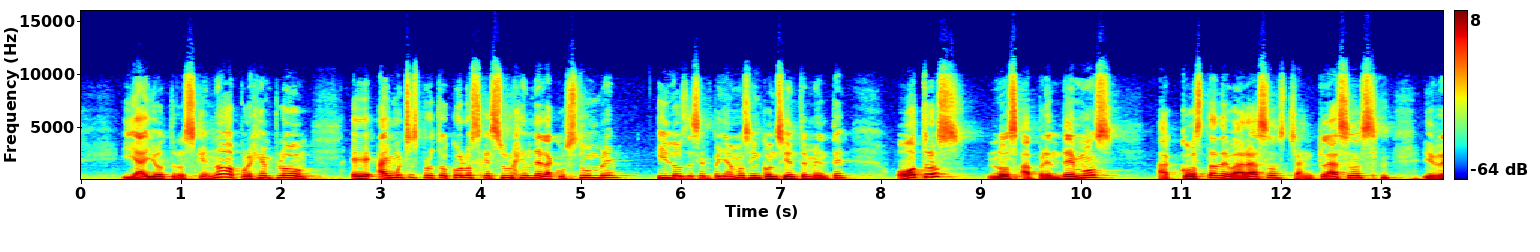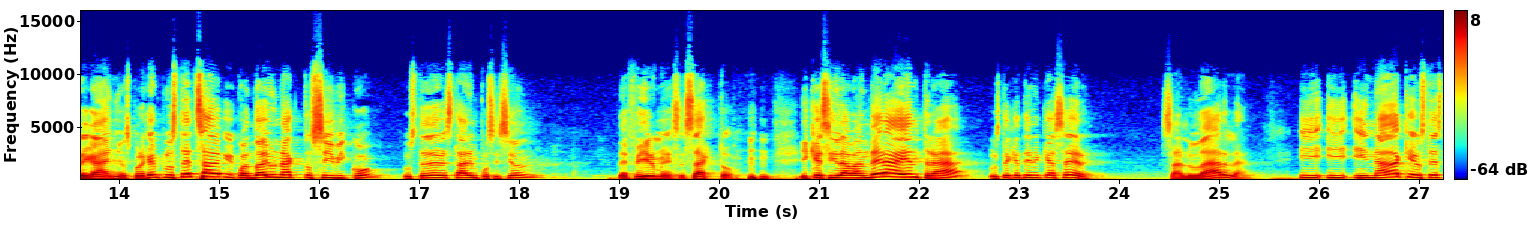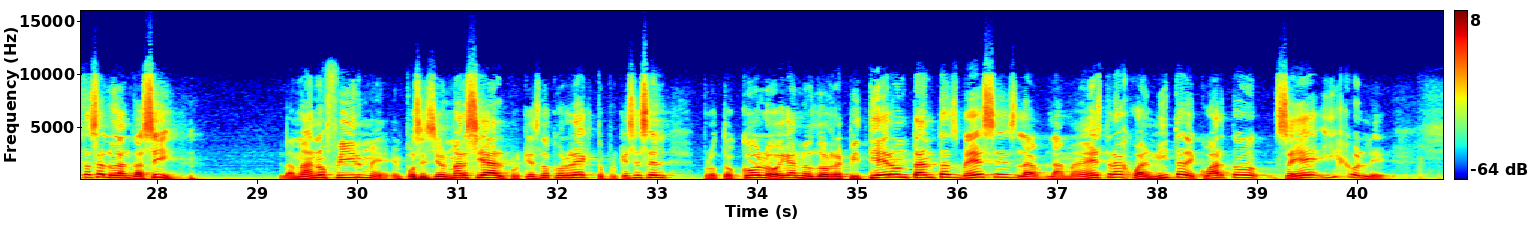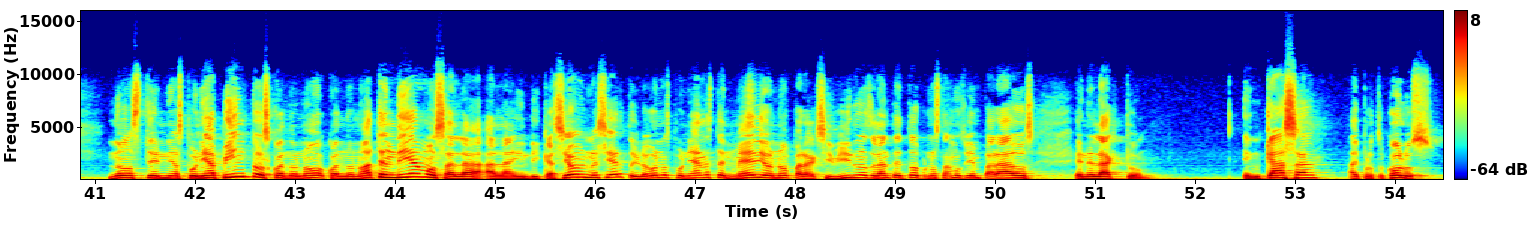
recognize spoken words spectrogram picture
y hay otros que no. Por ejemplo, eh, hay muchos protocolos que surgen de la costumbre y los desempeñamos inconscientemente. Otros los aprendemos a costa de varazos, chanclazos y regaños. Por ejemplo, usted sabe que cuando hay un acto cívico, usted debe estar en posición de firmes, exacto. y que si la bandera entra, ¿usted qué tiene que hacer? Saludarla. Y, y- y nada que usted está saludando así. La mano firme, en posición marcial, porque es lo correcto, porque ese es el protocolo. Oigan, nos lo repitieron tantas veces la, la maestra Juanita de cuarto C, híjole. Nos, te- nos ponía pintos cuando no, cuando no atendíamos a la, a la indicación, ¿no es cierto? Y luego nos ponían hasta en medio, ¿no? Para exhibirnos delante de todo, pero no estamos bien parados en el acto. En casa hay protocolos.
